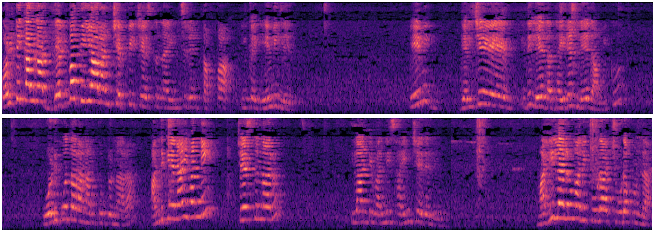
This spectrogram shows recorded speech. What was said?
పొలిటికల్గా దెబ్బ తీయాలని చెప్పి చేస్తున్న ఇన్సిడెంట్ తప్ప ఇంకా ఏమీ లేదు. ఏమి గెలిచే ఇది లేదా ధైర్యం లేదా మీకు? ఓడిపోతారని అనుకుంటున్నారా? అందుకేనా ఇవన్నీ చేస్తున్నారు? ఇలాంటివన్నీ సహించేదే లేదు. మహిళలు అని కూడా చూడకుండా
